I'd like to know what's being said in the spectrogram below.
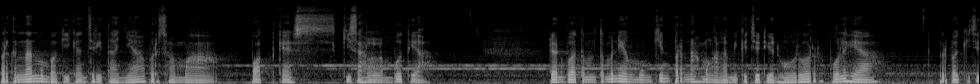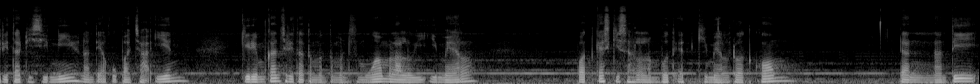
berkenan membagikan ceritanya bersama podcast kisah lembut ya. Dan buat temen-temen yang mungkin pernah mengalami kejadian horor, boleh ya berbagi cerita di sini. Nanti aku bacain. Kirimkan cerita teman-teman semua melalui email podcast dan nanti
